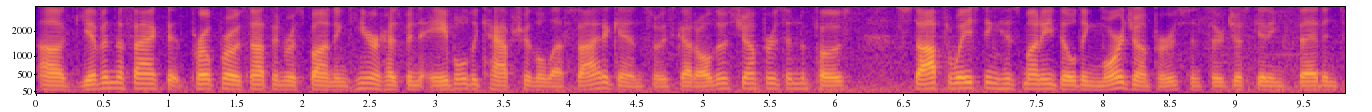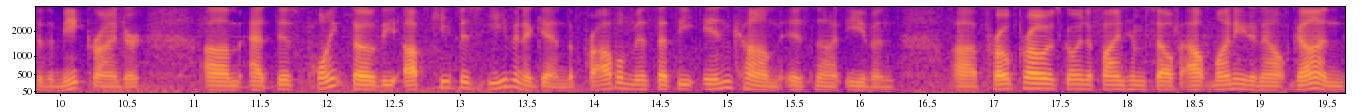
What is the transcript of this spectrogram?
uh, given the fact that ProPro has not been responding here, has been able to capture the left side again. So he's got all those jumpers in the post, stopped wasting his money building more jumpers since they're just getting fed into the meat grinder. Um, at this point, though, the upkeep is even again. The problem is that the income is not even. Uh, ProPro is going to find himself outmoneyed and outgunned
